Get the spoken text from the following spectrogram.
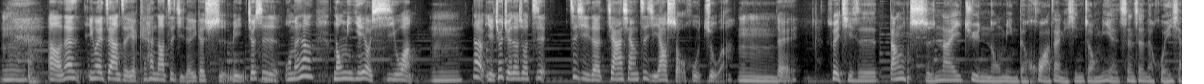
嗯，哦，那因为这样子也可以看到自己的一个使命，就是我们让农民也有希望。嗯，那也就觉得说自自己的家乡自己要守护住啊。嗯，对。所以其实当时那一句农民的话，在你心中，你也深深的回想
